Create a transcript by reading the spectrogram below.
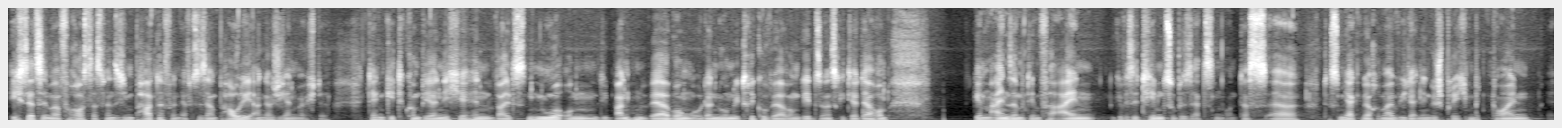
ich setze immer voraus, dass wenn sich ein Partner für den FC St. Pauli engagieren möchte, dann geht, kommt er ja nicht hier hin, weil es nur um die Bandenwerbung oder nur um die Trikotwerbung geht, sondern es geht ja darum, gemeinsam mit dem Verein gewisse Themen zu besetzen. Und das, äh, das merken wir auch immer wieder in den Gesprächen mit neuen äh,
